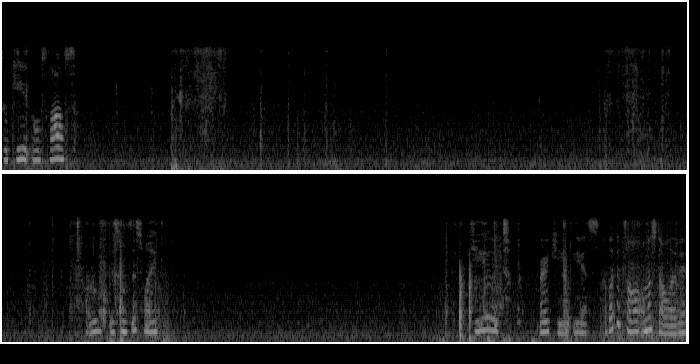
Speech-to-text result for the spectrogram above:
So cute, little sloths. Oh, this one's this way. Cute. Very cute, yes. I believe it's all, almost all of it.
